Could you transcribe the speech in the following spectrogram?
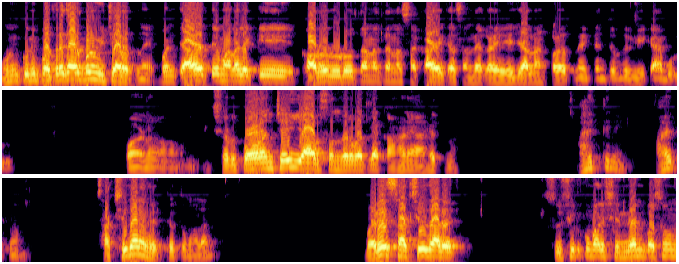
म्हणून कुणी पत्रकार पण विचारत नाही. पण त्यावेळेस ते म्हणाले की कॉलर उडवताना त्यांना सकाळी का संध्याकाळी हे ज्यांना कळत नाही त्यांच्याबद्दल मी काय बोलू? पण शरद पवारांच्याही या संदर्भातल्या कहाण्या आहेत ना? आहेत की नाही? आहेत ना. साक्षीदार आहेत का तुम्हाला? बरेच साक्षीदार आहेत. सुशील कुमार शिंदेपासून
